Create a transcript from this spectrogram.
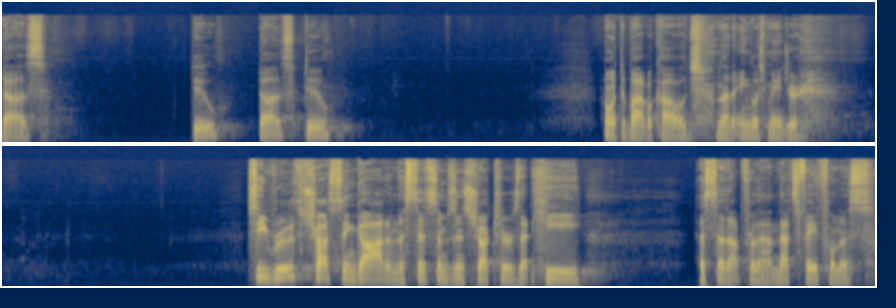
does. Do, does, do. I went to Bible college. I'm not an English major. See, Ruth trusts in God and the systems and structures that He has set up for them. That's faithfulness.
